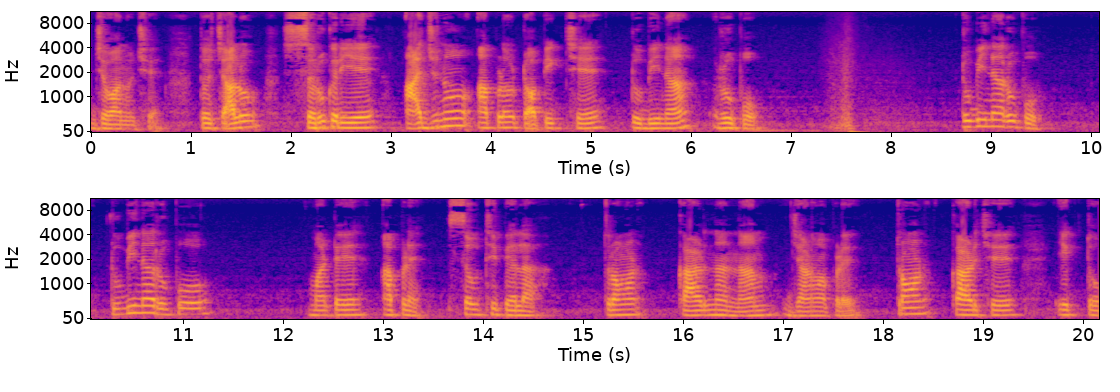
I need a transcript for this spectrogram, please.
જવાનું છે. તો ચાલો શરૂ કરીએ. આજનો આપણો ટોપિક છે ટુબીના રૂપો. ટુબીના રૂપો. ટુબીના રૂપો માટે આપણે સૌથી પહેલાં ત્રણ કાર્ડના નામ જાણવા પડે. ત્રણ કાર્ડ છે. એક તો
